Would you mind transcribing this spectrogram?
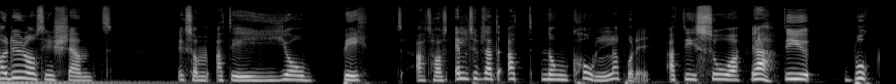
Har du någonsin känt liksom, att det är jobbigt att ha, eller typ så att, att någon kollar på dig? Att det är så, Ja. det är ju bok,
